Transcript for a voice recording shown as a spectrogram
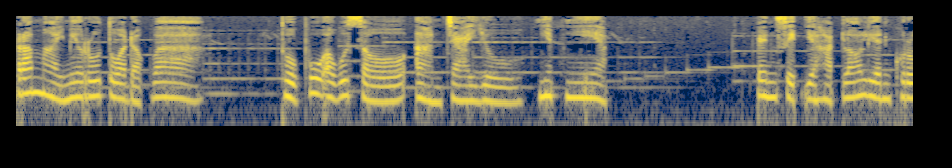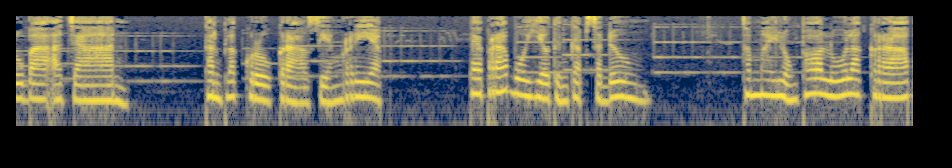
พระใหม่ไม่รู้ตัวดอกว่า ถูกผู้อาวุโสอ่านใจอยู่ เงียบๆ เป็นสิทธิ์อย่าหัดล้อเลียนครูบาอาจารย์ ท่านพระครูกล่าวเสียงเรียบ แต่พระบัวเหียวถึงกับสะดุ้งทำไมหลวงพ่อรู้ล่ะครับ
